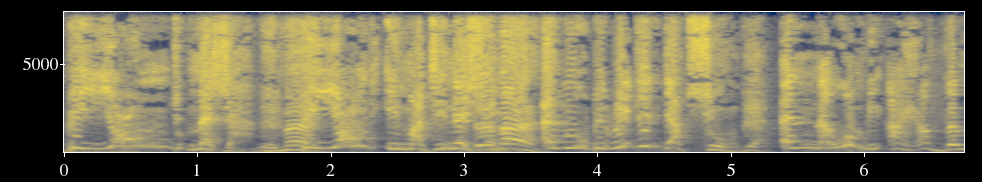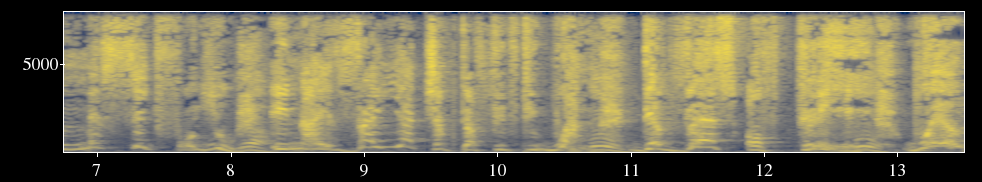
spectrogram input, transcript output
beyond measure, Amen. beyond imagination. Amen. And we will be reading that soon. And Naomi, I have a message for you in Isaiah chapter 51, mm. the verse of 3. Well,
